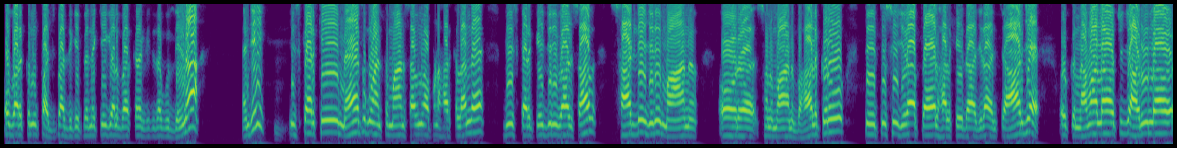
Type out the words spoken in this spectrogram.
ਉਹ ਵਰਕਰ ਨੂੰ ਭੱਜ ਭੱਜ ਕੇ ਪੈਂਦੇ ਕੀ ਗੱਲ ਵਰਕਰਾਂ ਕਿਸੇ ਦਾ ਕੋਈ ਦੇਣਾ? ਹਾਂਜੀ? ਇਸ ਕਰਕੇ ਮੈਂ ਭਗਵੰਤ ਮਾਨ ਸਾਹਿਬ ਨੂੰ ਆਪਣਾ ਹੱਕ ਲਾਂਦਾ ਵੀ ਇਸ ਕਰਕੇ ਕੇਜਰੀਵਾਲ ਸਾਹਿਬ ਸਾਡੇ ਜਿਹੜੇ ਮਾਨ ਔਰ ਸਨਮਾਨ ਬਹਾਲ ਕਰੋ ਤੇ ਤੁਸੀਂ ਜਿਹੜਾ ਪੈਲ ਹਲਕੇ ਦਾ ਜਿਹੜਾ ਇੰਚਾਰਜ ਹੈ ਉਹ ਇੱਕ ਨਵਾਂ ਲਾਓ ਝੁਝਾਰੂ ਲਾਓ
